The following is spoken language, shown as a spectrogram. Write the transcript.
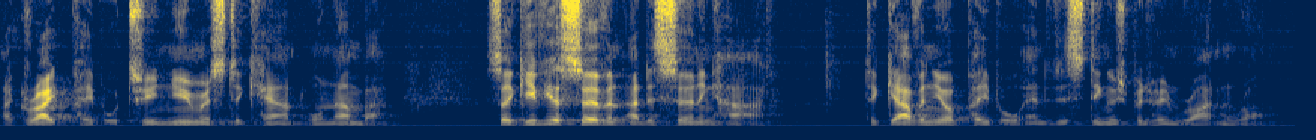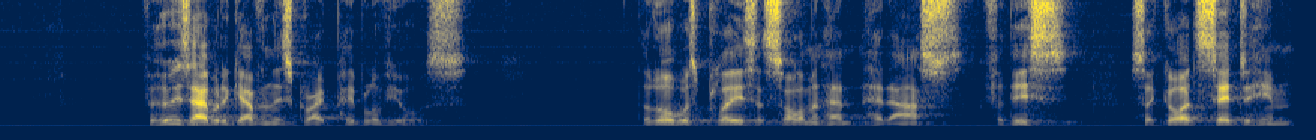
a great people, too numerous to count or number. So give your servant a discerning heart to govern your people and to distinguish between right and wrong. For who is able to govern this great people of yours? The Lord was pleased that Solomon had, had asked for this. So God said to him,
